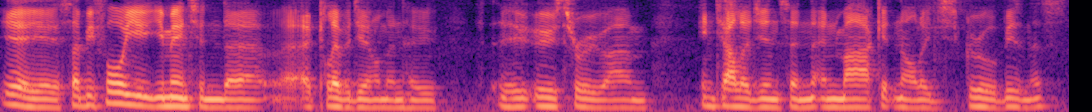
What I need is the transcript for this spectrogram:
yeah, yeah. So before you, you mentioned uh, a clever gentleman who, who, who through um, intelligence and, and market knowledge grew a business.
